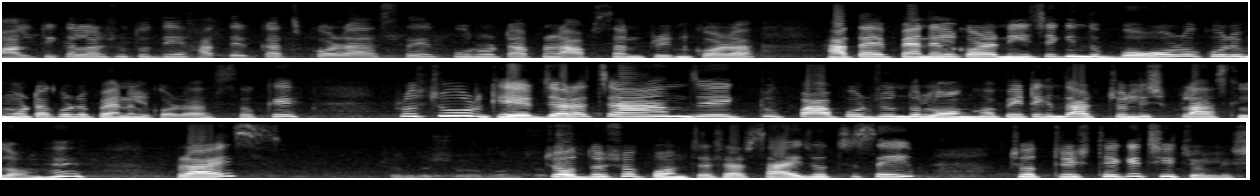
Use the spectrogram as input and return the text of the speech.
মাল্টি কালার সুতো দিয়ে হাতের কাজ করা আছে। পুরোটা আপনার আফসান প্রিন্ট করা। হাতায় প্যানেল করা, নিচে কিন্তু বড় করে, মোটা করে প্যানেল করা আছে ওকে প্রচুর ঘের। যারা চান যে একটু পা পর্যন্ত লং হবে, এটা কিন্তু আটচল্লিশ প্লাস লং হ্যাঁ? প্রাইস চোদ্দোশো পঞ্চাশ। আর সাইজ হচ্ছে সেই ছত্রিশ থেকে ছিচল্লিশ।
